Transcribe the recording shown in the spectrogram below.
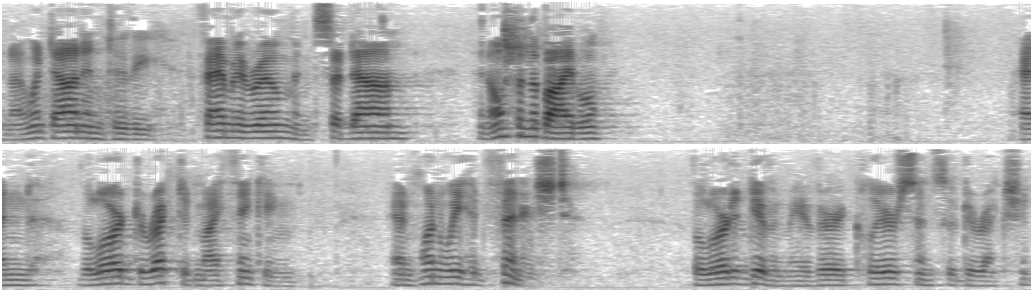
And I went down into the family room and sat down and opened the Bible. And the Lord directed my thinking, and when we had finished, the Lord had given me a very clear sense of direction.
